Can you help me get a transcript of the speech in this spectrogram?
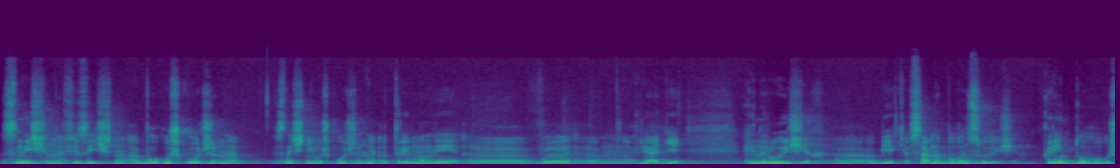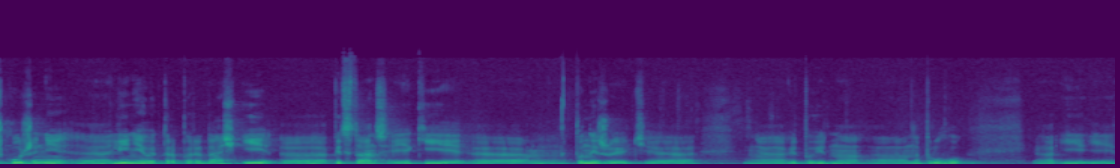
Знищена фізично або ушкоджена, значні ушкодження отримані е, в е, ряді генеруючих е, об'єктів, саме балансуючих. Крім того, ушкоджені лінії електропередач і підстанції, які понижують відповідно напругу і, і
